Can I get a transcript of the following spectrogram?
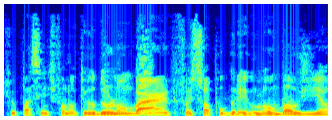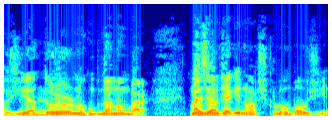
que o paciente falou. Tem o dor lombar, que foi só para o grego, lombalgia, algia, uhum. dor na lombar. Mas é um diagnóstico, lombalgia.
